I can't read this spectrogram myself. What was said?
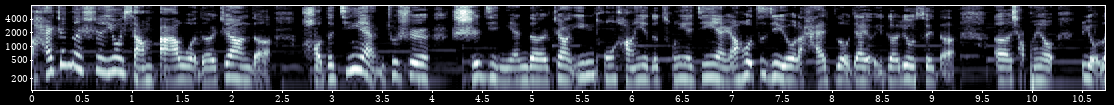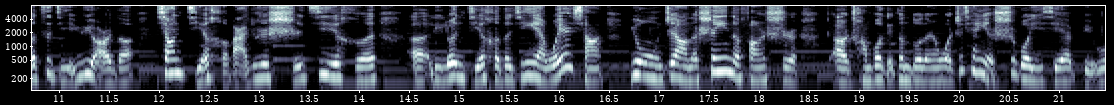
还真的是又想把我的这样的好的经验，就是十几年的这样婴童行业的从业经验，然后自己有了孩子，我家有一个六岁的呃小朋友，有了自己育儿的相结合吧，就是实际和呃理论结合的经验，我也想用这样的声音的方式呃传播给更多的人。我之前也试过一些，比如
